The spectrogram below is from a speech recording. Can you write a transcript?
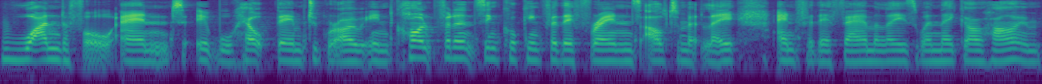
wonderful and it will help them to grow in confidence in cooking for their friends ultimately and for their families when they go home.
